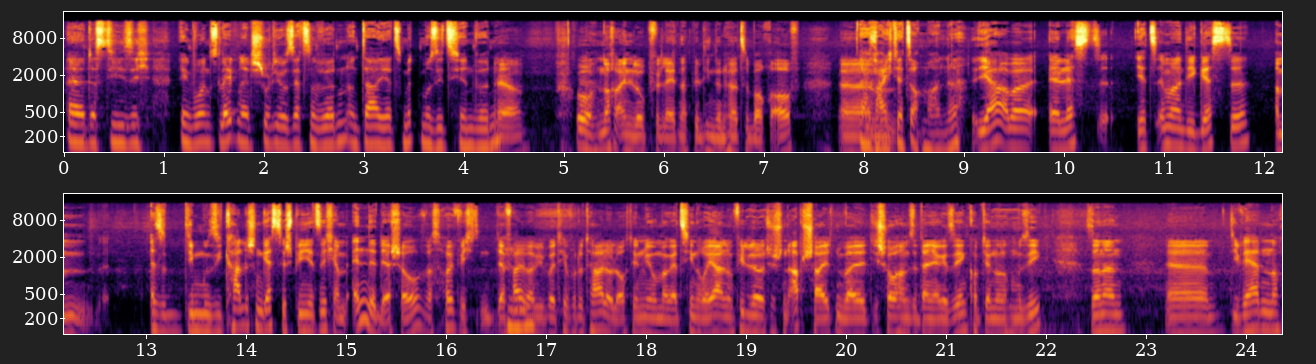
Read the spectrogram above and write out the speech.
äh, dass die sich irgendwo ins Late-Night-Studio setzen würden und da jetzt mitmusizieren würden. Ja. Oh, noch ein Lob für Late nach Berlin, dann hört es aber auch auf. Ähm, da reicht jetzt auch mal, ne? Ja, aber er lässt jetzt immer die Gäste am also die musikalischen Gäste spielen jetzt nicht am Ende der Show, was häufig der Fall mhm. war, wie bei TV Total oder auch dem Neo Magazin Royal und viele Leute schon abschalten, weil die Show haben sie dann ja gesehen, kommt ja nur noch Musik, sondern äh, die werden noch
